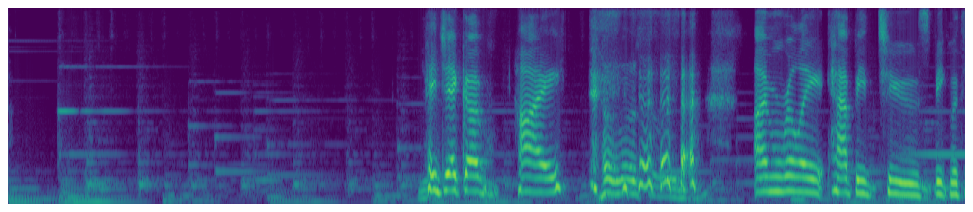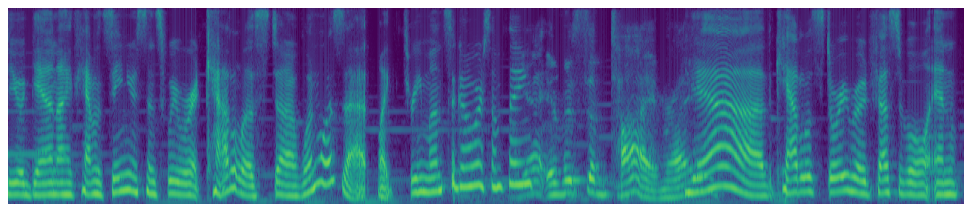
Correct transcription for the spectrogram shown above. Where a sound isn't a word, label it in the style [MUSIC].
Hey, Jacob. Hi. Hello, Serena. [LAUGHS] I'm really happy to speak with you again. I haven't seen you since we were at Catalyst. Uh, when was that? Like three months ago or something? yeah, it was some time, right? Yeah, the Catalyst Story Road Festival. And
